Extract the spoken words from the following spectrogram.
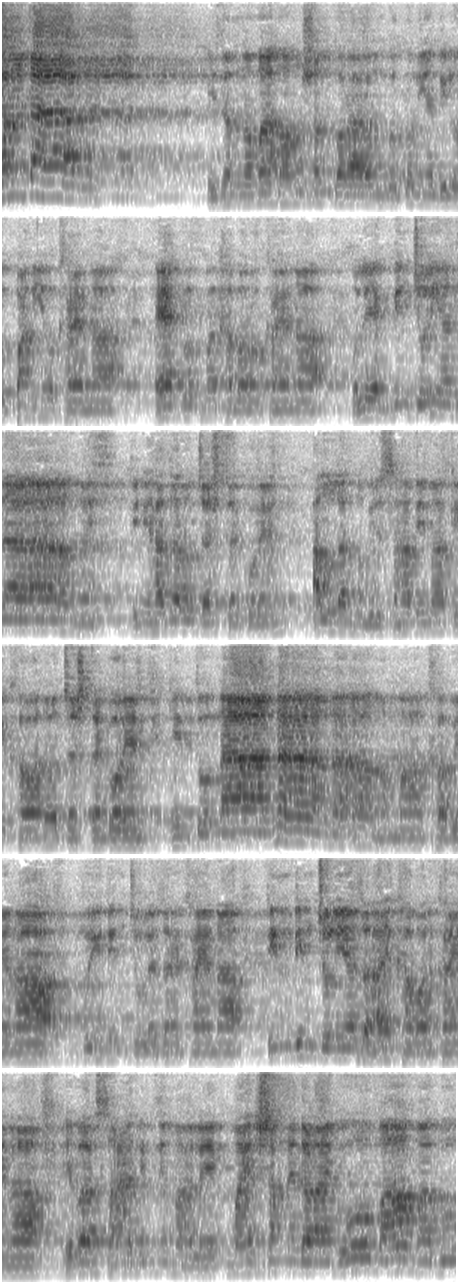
সন্তান। এই জন্য মা অনশন করা আরম্ভ করিয়া দিল, পানিও খায় না, এক লোকমা খাবারও খায় না। বলে, একদিন চলিয়া যায় তিনি হাজারো চেষ্টা করেন আল্লাহ নবীর সাহাবী মাকে খাওয়ানোর চেষ্টা করেন, কিন্তু না না না, মা খাবে না, দুই দিন চলে যায়, খায় না, তিন দিন চলিয়া যায়, খাবার খায় না। এবার সায়াদ ইবনে মালিক মায়ের সামনে দাঁড়ায়, গো মা মাগো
